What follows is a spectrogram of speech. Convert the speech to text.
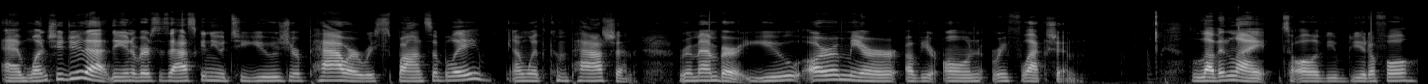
And once you do that, the universe is asking you to use your power responsibly and with compassion. Remember, you are a mirror of your own reflection. Love and light to all of you beautiful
